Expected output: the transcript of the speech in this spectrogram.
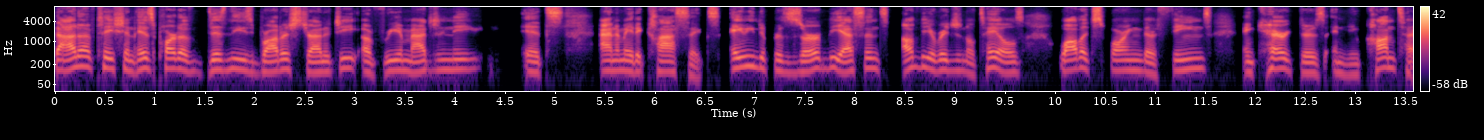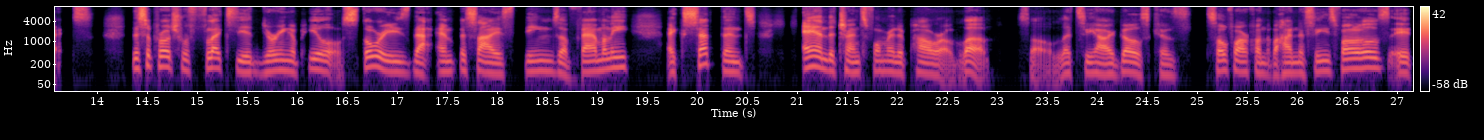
The adaptation is part of Disney's broader strategy of reimagining its animated classics, aiming to preserve the essence of the original tales while exploring their themes and characters in new contexts. This approach reflects the enduring appeal of stories that emphasize themes of family, acceptance, and the transformative power of love. So let's see how it goes because so far from the behind the scenes photos, it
